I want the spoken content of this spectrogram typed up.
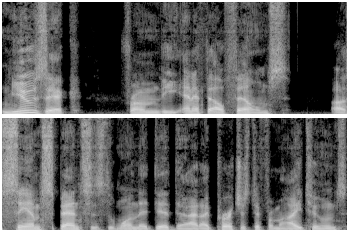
music from the NFL films. Uh, Sam Spence is the one that did that. I purchased it from iTunes,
